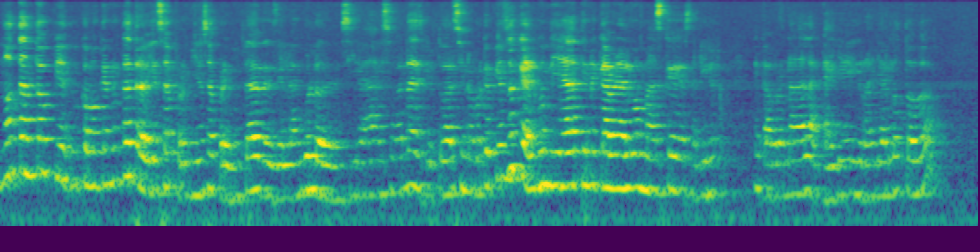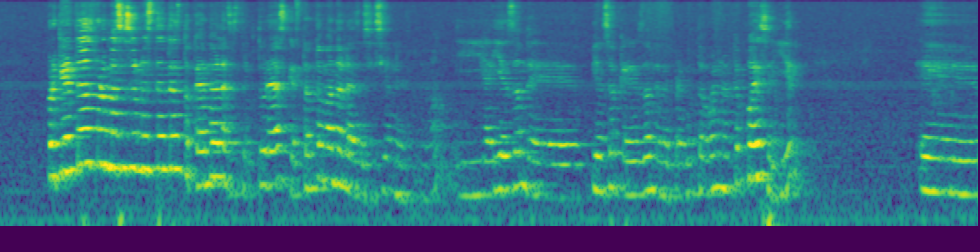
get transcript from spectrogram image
No tanto, como que nunca atraviesa por mí esa pregunta desde el ángulo de decir, ah, se van a desvirtuar, sino porque pienso que algún día tiene que haber algo más que salir encabronada a la calle y rayarlo todo. Porque de todas formas eso no está tocando las estructuras que están tomando las decisiones, ¿no? Y ahí es donde pienso que es donde me pregunto, bueno, ¿qué puede seguir? Eh,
